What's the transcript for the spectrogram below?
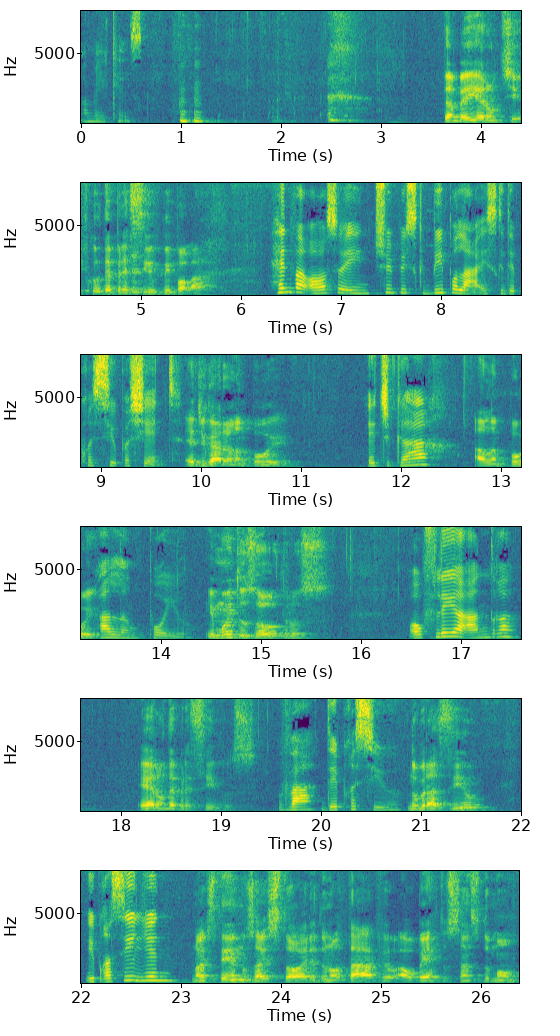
amerikansk, também era um típico depressivo bipolar. han var også en typisk bipolarisk depressiv patient. Edgar Allan Poe, Edgar Allan Poe. Allan Poe. E muitos outros. Og flere andre eram depressivos. var depressive. No Brasil, I Brasilien nós temos a história do notável Alberto Santos Dumont,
